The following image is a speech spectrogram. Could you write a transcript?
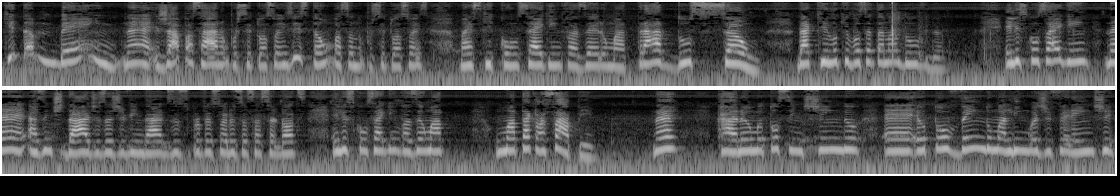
que também né, já passaram por situações e estão passando por situações, mas que conseguem fazer uma tradução daquilo que você está na dúvida. Eles conseguem, né, as entidades, as divindades, os professores, os sacerdotes, eles conseguem fazer uma, uma tecla SAP, né? Caramba, eu tô sentindo, é, eu tô vendo uma língua diferente,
